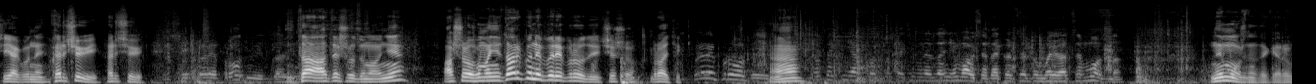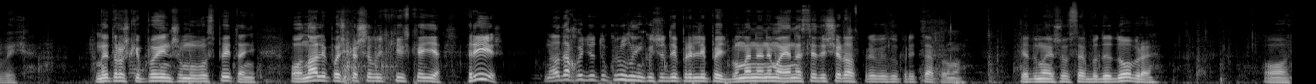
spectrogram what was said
Чи як вони? Харчові, харчові. Ще й перепродають навіть. Та, а ти що думав, ні? А що, гуманітарку не перепродають, чи що, братик? Перепродають. А? Ну так я просто таким не займався, так оце думаю, а це можна. Не можна таке робити. Ми трошки по-іншому воспитані. О, наліпочка шелудьківська є. Гріш, треба хоч оту кругленьку сюди приліпити, бо в мене немає. Я на наступний раз привезу прицепимо. Я думаю, що все буде добре. От.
